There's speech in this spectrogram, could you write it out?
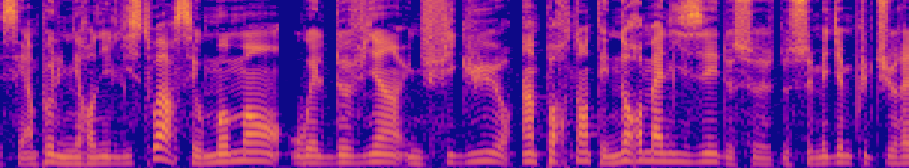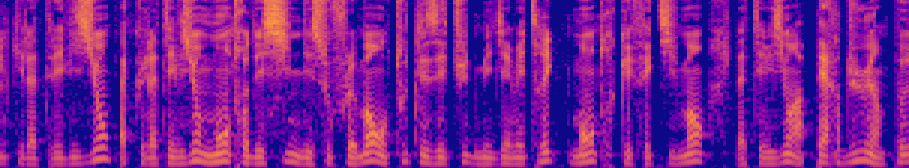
c'est un peu l'ironie de l'histoire, c'est au moment où elle devient une figure importante et normalisée de ce, médium culturel qu'est la télévision, bah, que la télévision montre des signes d'essoufflement, où toutes les études médiamétriques montrent qu'effectivement la télévision a perdu un peu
